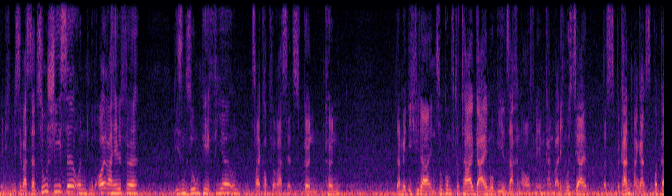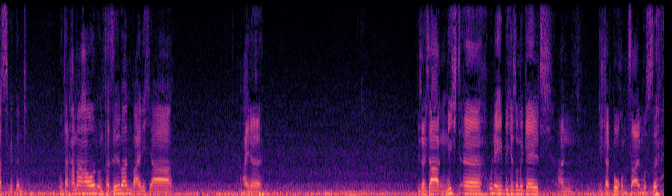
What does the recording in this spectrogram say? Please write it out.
wenn ich ein bisschen was dazu schieße und mit eurer Hilfe diesen Zoom P4 und zwei Kopfhörersets gönnen können damit ich wieder in Zukunft total geil mobil Sachen aufnehmen kann. Weil ich musste ja, das ist bekannt, mein ganzes Podcast-Equipment unter den Hammer hauen und versilbern, weil ich ja eine, wie soll ich sagen, nicht äh, unerhebliche Summe Geld an die Stadt Bochum zahlen musste.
